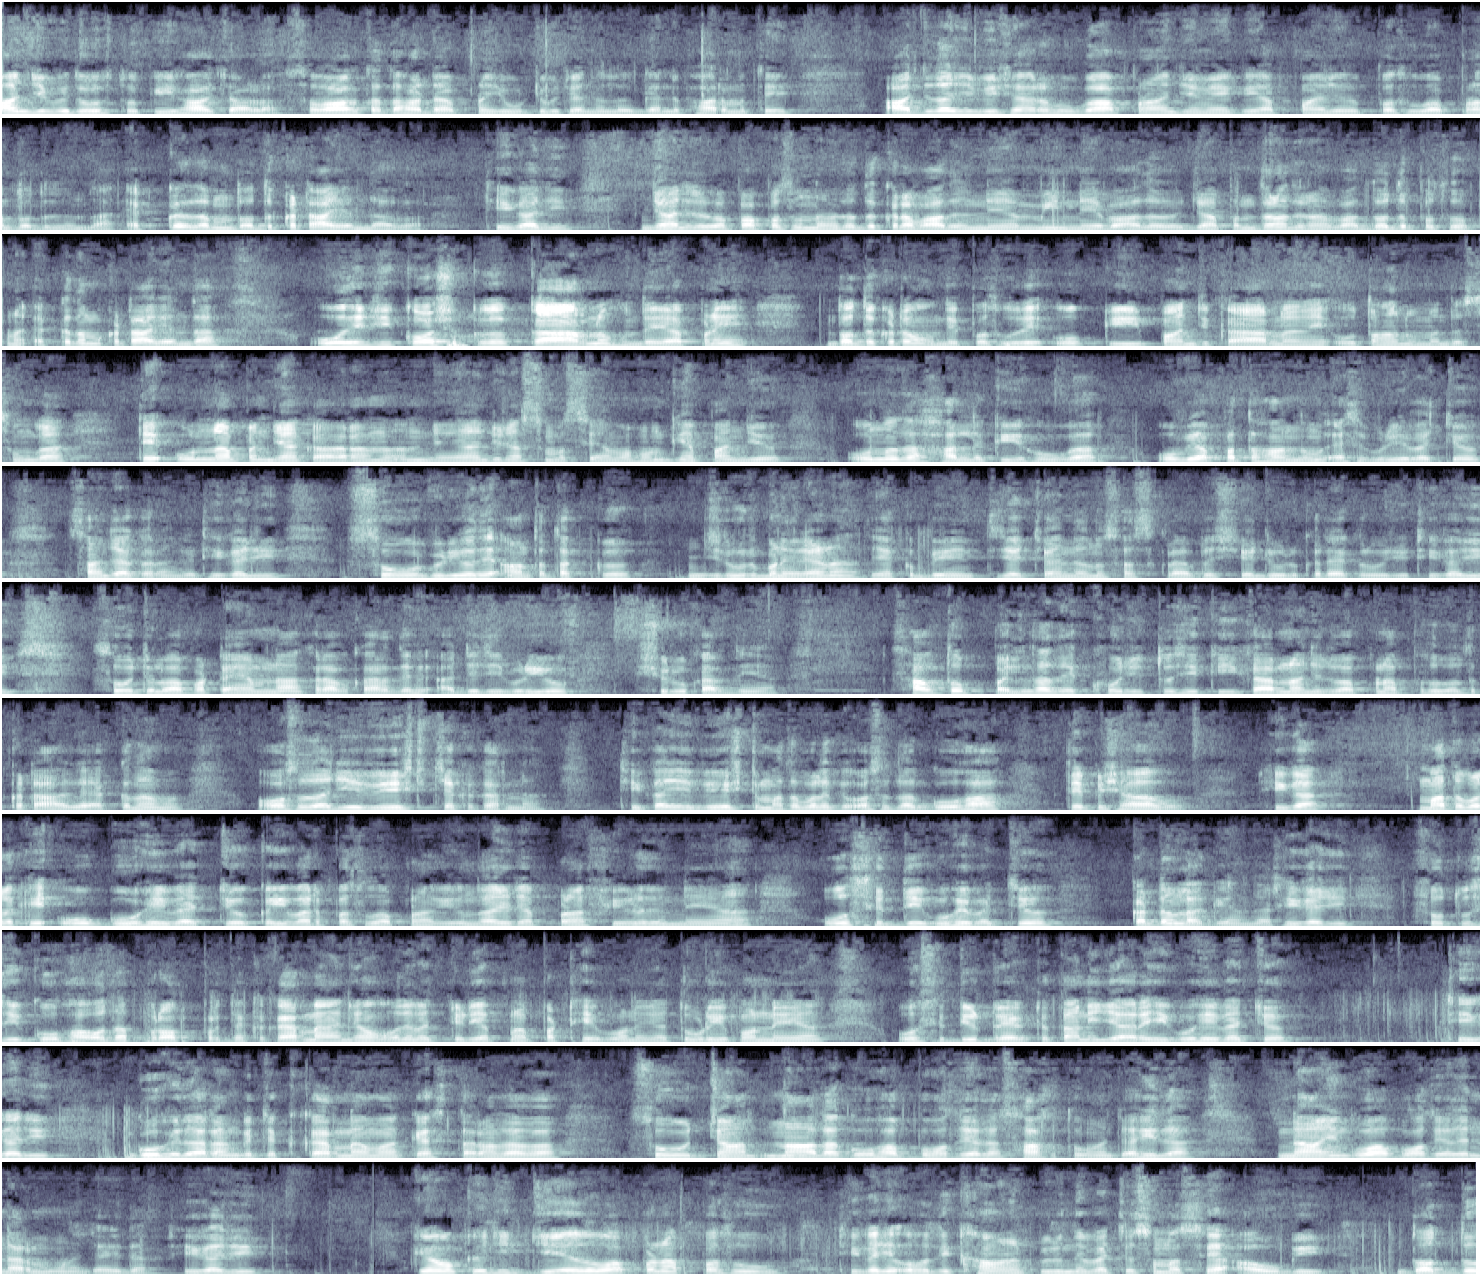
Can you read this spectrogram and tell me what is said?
ਹਾਂਜੀ ਵੀ ਦੋਸਤੋ, ਕੀ ਹਾਲ ਚਾਲ ਆ ਸਵਾਗਤ ਹੈ ਤੁਹਾਡਾ ਆਪਣੇ YouTube ਚੈਨਲ ਗੱਲ ਫਾਰਮ ਤੇ। ਅੱਜ ਦਾ ਜੀ ਵਿਸ਼ਾ ਰਹੂਗਾ ਆਪਣਾ, ਜਿਵੇਂ ਕਿ ਆਪਾਂ ਜਦੋਂ ਪਸ਼ੂ ਆਪਣਾ ਦੁੱਧ ਦਿੰਦਾ, ਇੱਕਦਮ ਦੁੱਧ ਘਟਾ ਜਾਂਦਾ ਵਾ, ਠੀਕ ਆ ਜੀ? ਜਾਂ ਜਦੋਂ ਆਪਾਂ ਪਸ਼ੂ ਨਵੇਂ ਦੁੱਧ ਕਰਵਾ ਦਿੰਨੇ ਆ, ਮਹੀਨੇ ਬਾਅਦ ਜਾਂ 15 ਦਿਨਾਂ ਬਾਅਦ ਦੁੱਧ ਪਸ਼ੂ ਆਪਣਾ ਇੱਕਦਮ ਘਟਾ ਜਾਂਦਾ। ਉਹਦੇ ਜੀ ਕੁਛ ਕਾਰਨ ਹੁੰਦੇ ਆ ਆਪਣੇ ਦੁੱਧ ਘਟਾਉਣ ਦੇ ਪਸ਼ੂ ਦੇ। ਉਹ ਕੀ ਪੰਜ ਕਾਰਨ ਨੇ, ਉਹ ਤੁਹਾਨੂੰ ਮੈਂ ਦੱਸੂਗਾ। ਤੇ ਉਹਨਾਂ ਪੰਜਾਂ ਕਾਰਨ ਜਾਂ ਜਿਹੜੀਆਂ ਸਮੱਸਿਆਵਾਂ ਹੋਣਗੀਆਂ ਪੰਜ ਉਹਨਾਂ ਦਾ ਹੱਲ ਕੀ ਹੋਊਗਾ, ਉਹ ਵੀ ਆਪਾਂ ਤੁਹਾਨੂੰ ਇਸ ਵੀਡੀਓ ਵਿੱਚ ਸਾਂਝਾ ਕਰਾਂਗੇ, ਠੀਕ ਹੈ ਜੀ? ਸੋ ਵੀਡੀਓ ਦੇ ਅੰਤ ਤੱਕ ਜਰੂਰ ਬਣੇ ਰਹਿਣਾ ਤੇ ਇੱਕ ਬੇਨਤੀ ਹੈ ਚੈਨਲ ਨੂੰ ਸਬਸਕ੍ਰਾਈਬ ਤੇ ਸ਼ੇਅਰ ਜਰੂਰ ਕਰਿਆ ਕਰੋ ਜੀ, ਠੀਕ ਹੈ ਜੀ? ਸੋ ਚਲੋ ਆਪਾਂ ਟਾਈਮ ਨਾ ਖਰਾਬ ਕਰਦੇ ਹੋਏ ਅੱਜ ਦੀ ਵੀਡੀਓ ਸ਼ੁਰੂ ਕਰਦੇ ਹਾਂ। ਸਭ ਤੋਂ ਪਹਿਲਾਂ ਤਾਂ ਦੇਖੋ ਜੀ, ਤੁਸੀਂ ਕੀ ਕਰਨਾ ਜਦੋਂ ਆਪਣਾ ਪਸ਼ੂ ਦੁੱਧ ਘਟਾ ਗਿਆ ਇੱਕਦਮ? ਉਸ ਦਾ ਜੀ ਵੇਸਟ ਚੈੱਕ ਕਰਨਾ, ਠੀਕ ਆ ਜੀ? ਵੇਸਟ ਮਤਲਬ ਕਿ ਉਸ ਦਾ ਗੋਹਾ ਤੇ ਪਿਸ਼ਾਬ, ਠੀਕ ਆ? ਮਤਲਬ ਕਿ ਉਹ ਗੋਹੇ ਵਿੱਚ ਕਈ ਵਾਰ ਪਸ਼ੂ ਆਪਣਾ ਕੀ ਹੁੰਦਾ, ਜਿਹੜਾ ਆਪਣਾ ਫੀਡ ਦਿੰਨੇ ਆ ਉਹ ਸਿੱਧੀ ਗੋਹੇ ਵਿੱਚ ਕੱਢਣ ਲੱਗ ਜਾਂਦਾ, ਠੀਕ ਹੈ ਜੀ? ਸੋ ਤੁਸੀਂ ਗੋਹਾ ਉਹਦਾ ਪ੍ਰੋਪਰ ਚੈੱਕ ਕਰਨਾ ਜਾਂ ਉਹਦੇ ਵਿੱਚ ਜਿਹੜੀ ਆਪਣਾ ਪੱਠੇ ਪਾਉਣੇ ਜਾਂ ਤੂੜੀ ਪਾਉਣੇ ਆ ਉਹ ਸਿੱਧੀ ਡਾਇਰੈਕਟ ਤਾਂ ਨਹੀਂ ਜਾ ਰਹੀ ਗੋਹੇ ਵਿੱਚ, ਠੀਕ ਆ ਜੀ? ਗੋਹੇ ਦਾ ਰੰਗ ਚੈੱਕ ਕਰਨਾ ਵਾ, ਕਿਸ ਤਰ੍ਹਾਂ ਦਾ ਵਾ? ਸੋ ਜਾਂ ਨਾ ਦਾ ਗੋਹਾ ਬਹੁਤ ਜ਼ਿਆਦਾ ਸਖਤ ਹੋਣਾ ਚਾਹੀਦਾ, ਨਾ ਹੀ ਗੋਹਾ ਬਹੁਤ ਜ਼ਿਆਦਾ ਨਰਮ ਹੋਣਾ ਚਾਹੀਦਾ, ਠੀਕ ਆ ਜੀ? ਕਿਉਂਕਿ ਜੀ ਜਦੋਂ ਆਪਣਾ ਪਸ਼ੂ, ਠੀਕ ਹੈ ਜੀ, ਉਹਦੀ ਖਾਣ ਪੀਣ ਦੇ ਵਿੱਚ ਸਮੱਸਿਆ ਆਊਗੀ, ਦੁੱਧ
